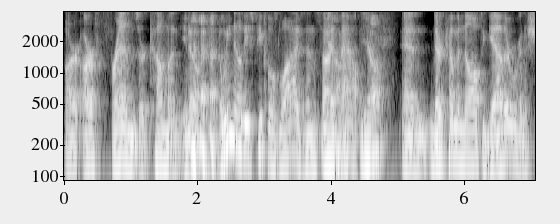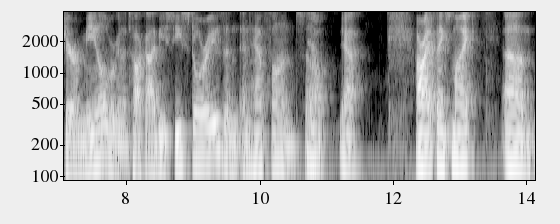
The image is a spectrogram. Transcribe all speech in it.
Our our friends are coming, you know. we know these people's lives inside yeah. and out. Yeah. and they're coming all together. We're going to share a meal. We're going to talk IBC stories and, and have fun. So, Yep. yeah. All right. Thanks, Mike. Um,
